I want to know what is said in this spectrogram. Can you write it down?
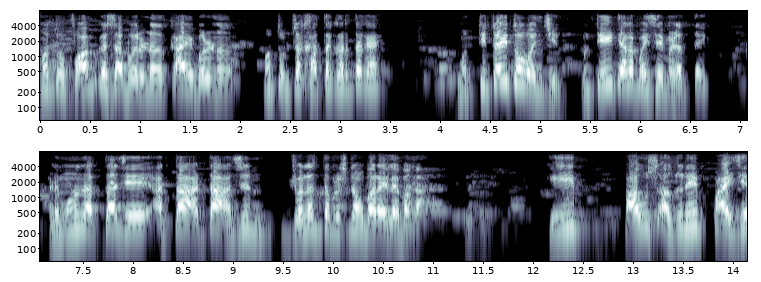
मग तो फॉर्म कसा भरणं काय भरणं? मग तुमचं खातं करतं काय? मग तिथंही तो वंचित. मग तेही त्याला पैसे मिळत नाहीत. आणि म्हणून आता जे आता आता अजून ज्वलंत प्रश्न उभा राहिलाय बघा. की पाऊस अजूनही पाहिजे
